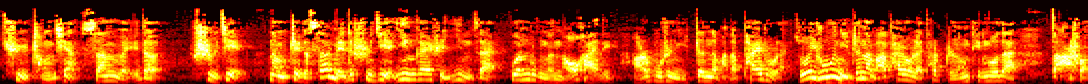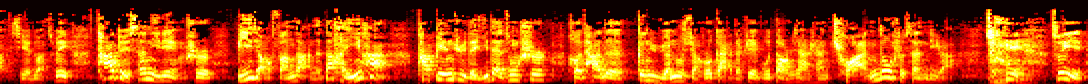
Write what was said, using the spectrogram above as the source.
去呈现三维的世界。那么这个三维的世界应该是印在观众的脑海里，而不是你真的把它拍出来。所以，如果你真的把它拍出来，它只能停留在杂耍的阶段。所以，他对三 D 电影是比较反感的。但很遗憾，他编剧的一代宗师和他的根据原著小说改的这部《道士下山》全都是三 D 版。所以，所以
